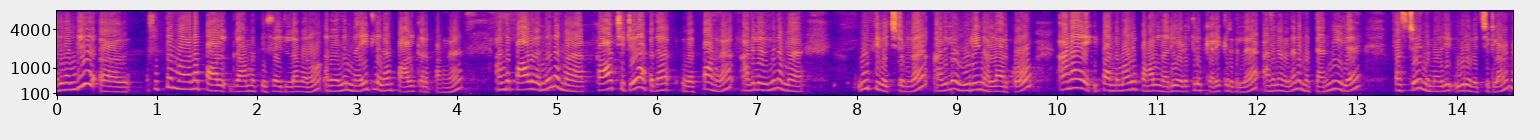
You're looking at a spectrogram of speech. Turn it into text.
அது வந்து சுத்தமான பால் கிராமத்து சைட்லாம் வரும். அது வந்து நைட்டில் தான் பால் கறப்பாங்க. அந்த பால் வந்து நம்ம காய்ச்சிட்டு அப்போ தான் வைப்பாங்க அதுலேருந்து நம்ம ஊற்றி வச்சிட்டோம்னா அதில் ஊறி நல்லாயிருக்கும் ஆனால் இப்போ அந்த மாதிரி பால் நிறைய இடத்துல கிடைக்கிறது இல்ல அதனால தான் நம்ம தண்ணியில் ஃபஸ்ட்டு இந்த மாதிரி ஊற வச்சுக்கலாம்.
